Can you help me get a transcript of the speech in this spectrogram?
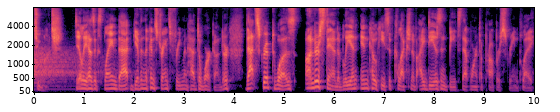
too much. Dille has explained that, given the constraints Friedman had to work under, that script was, understandably, an incohesive collection of ideas and beats that weren't a proper screenplay.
